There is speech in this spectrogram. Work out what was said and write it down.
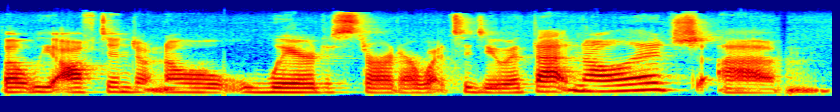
but we often don't know where to start or what to do with that knowledge. Um,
